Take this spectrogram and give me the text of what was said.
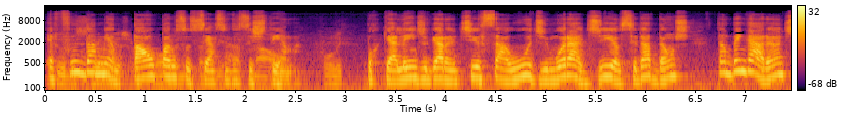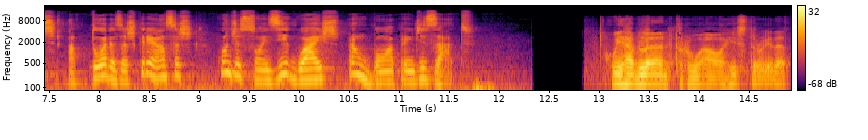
é fundamental para o sucesso do sistema. Porque, além de garantir saúde e moradia aos cidadãos, também garante a todas as crianças condições iguais para um bom aprendizado. We have learned through our history that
